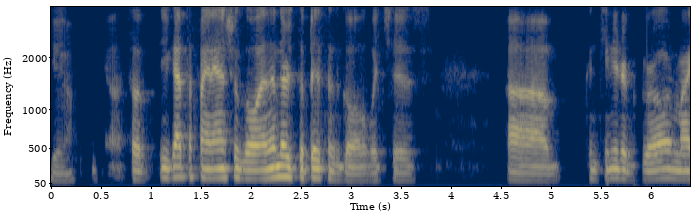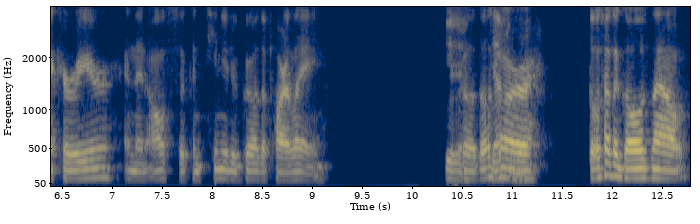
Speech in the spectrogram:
yeah. yeah so you got the financial goal and then there's the business goal which is um, continue to grow in my career and then also continue to grow the parlé Yeah. so those definitely. are those are the goals now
